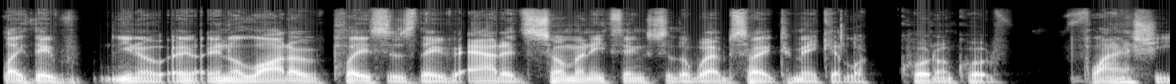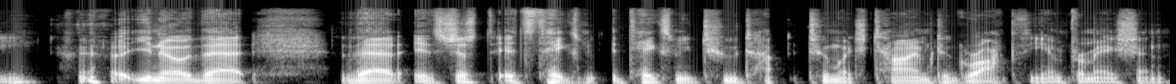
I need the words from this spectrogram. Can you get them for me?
Like they've, you know, in a lot of places they've added so many things to the website to make it look quote unquote flashy you know that that it's just it takes it takes me too t- too much time to grok the information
